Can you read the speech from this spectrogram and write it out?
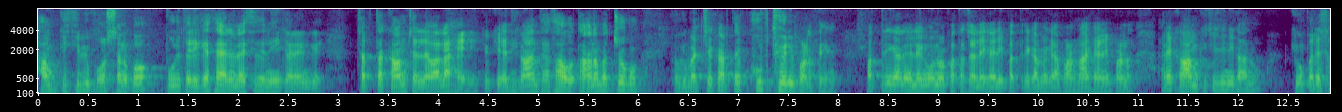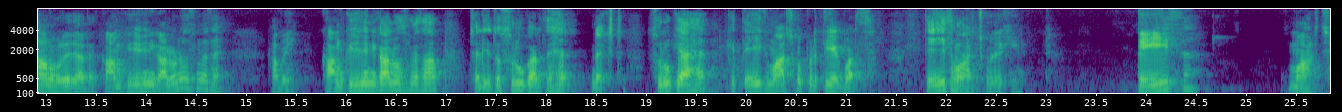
हम किसी भी क्वेश्चन को पूरी तरीके से एनालिसिस नहीं करेंगे। जब तक काम चलने वाला है नहीं, क्योंकि अधिकांश ऐसा होता है ना बच्चों को, क्योंकि बच्चे करते हैं, खूब थ्योरी पढ़ते हैं। पत्रिका ले लेंगे उन्हें पता चलेगा नहीं पत्रिका में क्या पढ़ना, क्या नहीं पढ़ना। अरे, काम की चीज़ निकालो। क्यों परेशान हो रहे ज़्यादा काम की चीज़ निकालो ना उसमें से। हाँ भाई, काम की चीज़ें निकालो उसमें साहब चलिए तो शुरू करते हैं नेक्स्ट शुरू क्या है कि तेईस मार्च को प्रत्येक वर्ष। तेईस मार्च को देखिए। तेईस मार्च।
